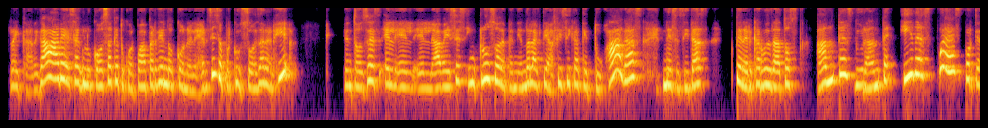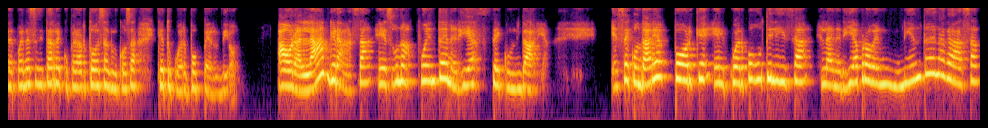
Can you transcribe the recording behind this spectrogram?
recargar esa glucosa que tu cuerpo va perdiendo con el ejercicio porque usó esa energía. Entonces, el, el, el, a veces incluso dependiendo de la actividad física que tú hagas, necesitas tener carbohidratos antes, durante y después, porque después necesitas recuperar toda esa glucosa que tu cuerpo perdió. Ahora, la grasa es una fuente de energía secundaria. Es secundaria porque el cuerpo utiliza la energía proveniente de la grasa,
